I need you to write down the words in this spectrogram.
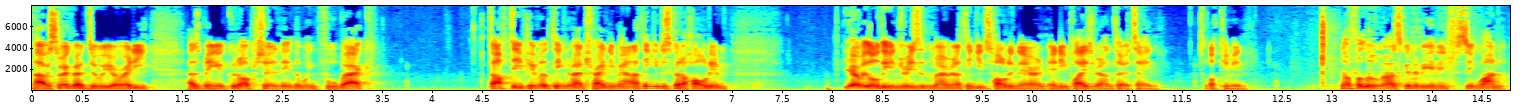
Uh, we spoke about Dewey already as being a good option in the wing fullback. Dufty, people are thinking about trading him out. I think you just got to hold him. Yeah, with all the injuries at the moment, I think you just hold him there and, and he plays around 13. Lock him in. Nofoaluma is going to be an interesting one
